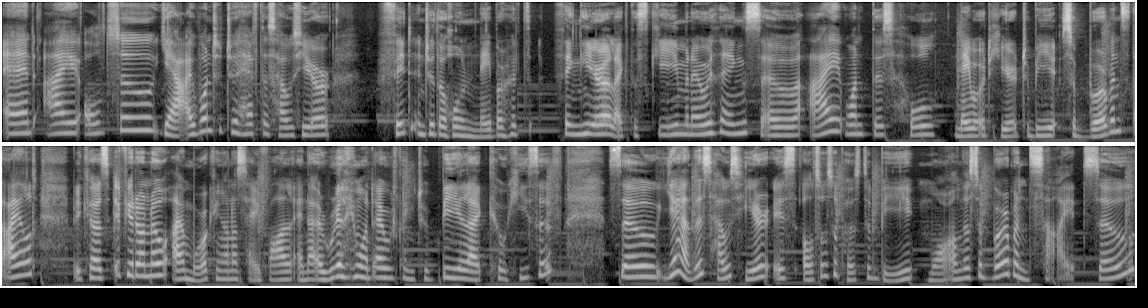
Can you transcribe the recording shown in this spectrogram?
And I also, yeah, I wanted to have this house here fit into the whole neighborhood thing here, like the scheme and everything. So I want this whole neighborhood here to be suburban styled because if you don't know, I'm working on a save file and I really want everything to be like cohesive. So yeah, this house here is also supposed to be more on the suburban side. So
